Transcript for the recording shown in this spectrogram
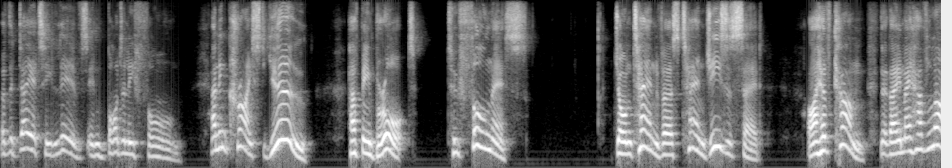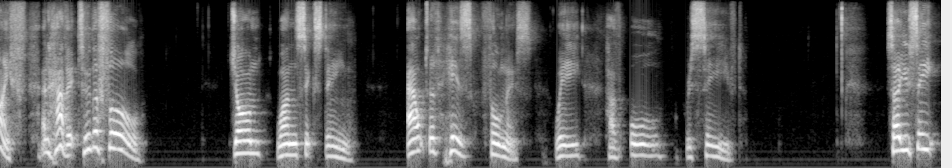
of the deity lives in bodily form and in Christ you have been brought to fullness. John 10 verse 10 Jesus said I have come that they may have life and have it to the full. John 1:16 Out of his fullness we have all received. So you see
